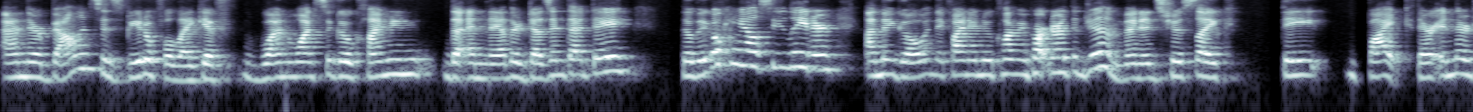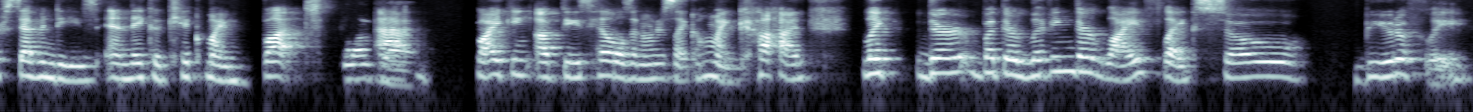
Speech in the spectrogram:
and their balance is beautiful like if one wants to go climbing the and the other doesn't that day they'll be like, okay, I'll see you later. And they go and they find a new climbing partner at the gym. And it's just like they bike, they're in their 70s and they could kick my butt at biking up these hills. And I'm just like, oh my God. Like they're, but they're living their life like so beautifully.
